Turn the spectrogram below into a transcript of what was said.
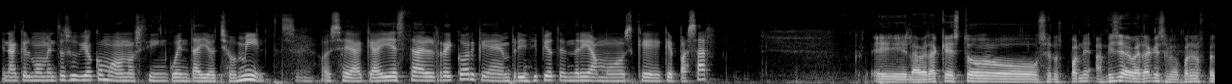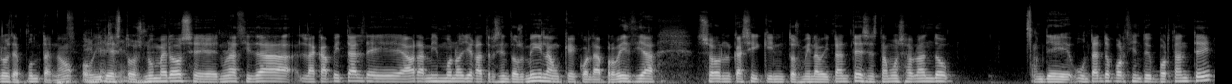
en aquel momento subió como a unos 58.000. O sea que ahí está el récord que en principio tendríamos que, pasar. Eh, la verdad que esto se nos pone, a mí la verdad que se me ponen los pelos de punta, ¿no? Oír estos números en una ciudad, la capital de ahora mismo no llega a 300.000, aunque con la provincia son casi 500.000 habitantes, estamos hablando de un tanto por ciento importante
